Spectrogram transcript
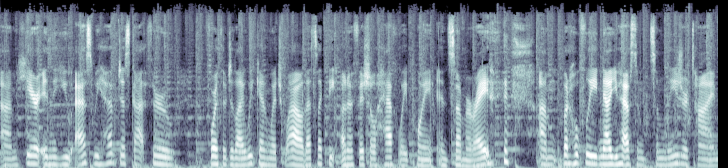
Um, here in the US, we have just got through Fourth of July weekend, which wow, that's like the unofficial halfway point in summer, right? um, but hopefully now you have some some leisure time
